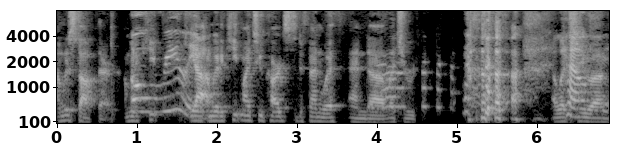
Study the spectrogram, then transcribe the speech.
I'm gonna stop there. I'm gonna Oh, keep really? yeah, I'm going to keep my two cards to defend with and uh, let you. I'll let How you uh,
